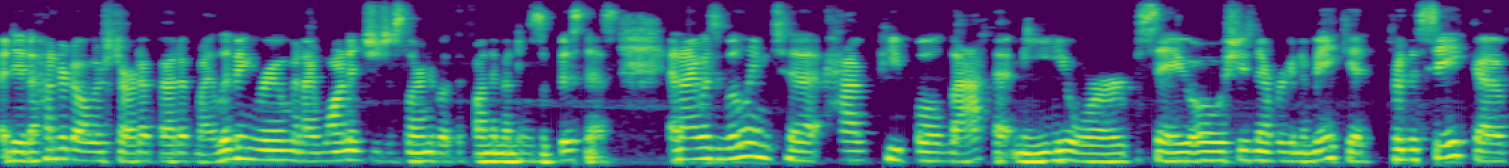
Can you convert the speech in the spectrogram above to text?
I did a hundred dollar startup out of my living room, and I wanted to just learn about the fundamentals of business. And I was willing to have people laugh at me or say, "Oh, she's never going to make it," for the sake of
